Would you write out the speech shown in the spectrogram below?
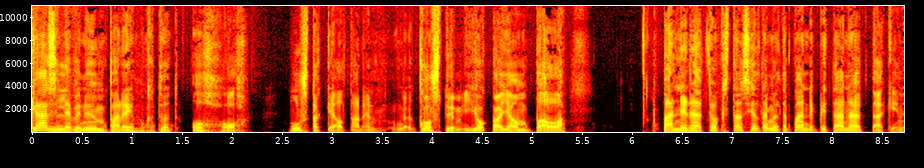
Käänsin levyn ympäri, mä katsoin, että oho, mustakeltainen kostyymi joka jampalla – bändi näytti oikeastaan siltä, miltä bändi pitää näyttääkin.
